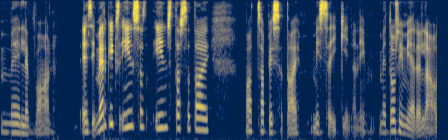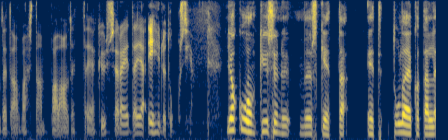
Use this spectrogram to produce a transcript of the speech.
meille vaan esimerkiksi Insta- Instassa tai WhatsAppissa tai missä ikinä, niin me tosi mielellään otetaan vastaan palautetta ja kyssäreitä ja ehdotuksia. Joku on kysynyt myöskin, että, että tuleeko tälle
